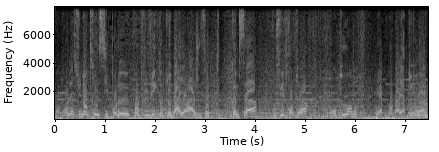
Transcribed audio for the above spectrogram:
On, on laisse une entrée ici pour le, pour le public. Donc le barriérage, vous faites comme ça. Vous suivez le trottoir, on tourne et après on barrière tout droit.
